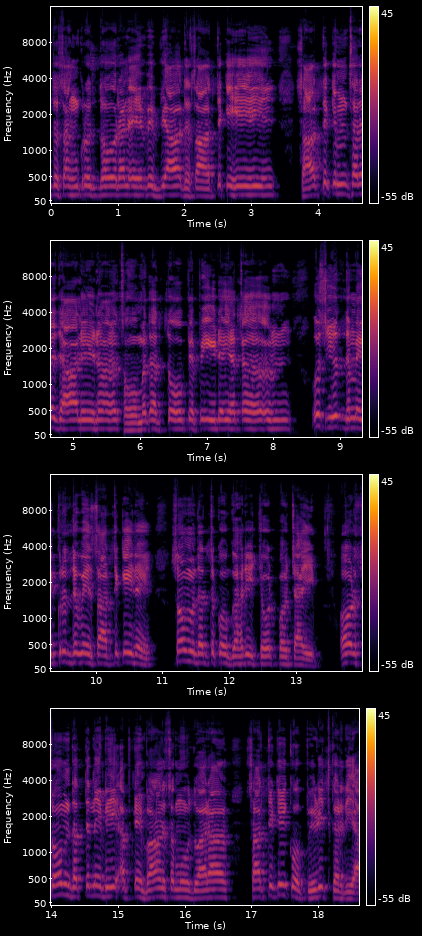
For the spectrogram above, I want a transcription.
तो संक्रुद्धो रणे विव्याध सात्विकी। सात्विकीम सरजालेन सोमदत्तोप्यपीडयत उस युद्ध में क्रुद्ध हुए सात्विकी ने सोमदत्त को गहरी चोट पहुंचाई और सोमदत्त ने भी अपने बाण समूह द्वारा सात्विकी को पीड़ित कर दिया।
